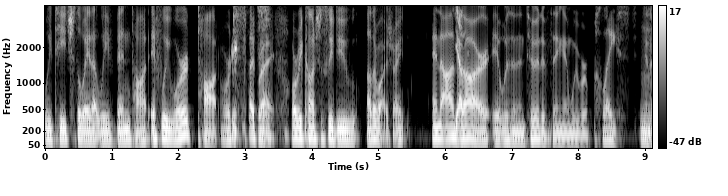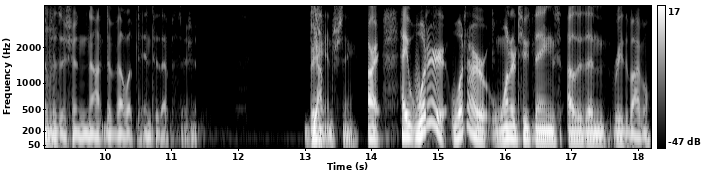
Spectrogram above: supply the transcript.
We teach the way that we've been taught. If we were taught or discipled, Right. or we consciously do otherwise, right? And odds Yep. are, it was an intuitive thing, and we were placed in a Mm. position, not developed into that position. Very Yep. interesting. All right, hey, what are what are one or two things other than read the Bible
